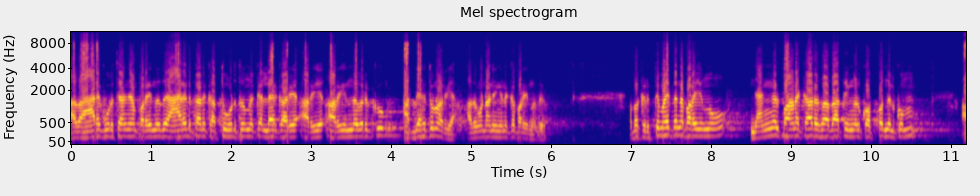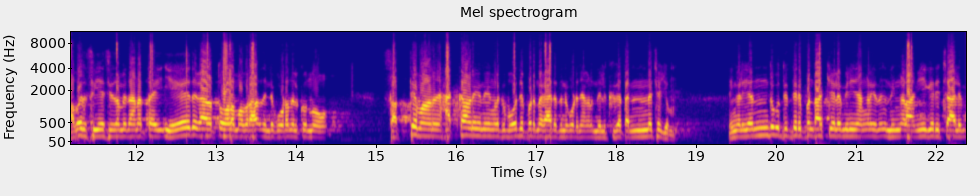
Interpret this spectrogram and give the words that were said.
അത് ആരെ കുറിച്ചാണ് ഞാൻ പറയുന്നത്? ആരെടുത്താണ് കത്ത് കൊടുത്തതെന്നൊക്കെ എല്ലാവർക്കും അറിയ അറിയ അറിയുന്നവർക്കും അദ്ദേഹത്തിനും അറിയാം. അതുകൊണ്ടാണ് ഇങ്ങനെയൊക്കെ പറയുന്നത്. അപ്പൊ കൃത്യമായി തന്നെ പറയുന്നു ഞങ്ങൾ പാണക്കാട് സാദാത്യങ്ങൾക്കൊപ്പം നിൽക്കും. അവർ സി എസ് സി സംവിധാനത്തെ ഏത് കാലത്തോളം അവർ അതിന്റെ കൂടെ നിൽക്കുന്നു സത്യമാണ് ഹക്കാണ് എന്ന് ഞങ്ങൾക്ക് ബോധ്യപ്പെടുന്ന കാര്യത്തിന് കൂടെ ഞങ്ങൾ നിൽക്കുക തന്നെ ചെയ്യും. നിങ്ങൾ എന്ത് കുത്തിത്തിരിപ്പുണ്ടാക്കിയാലും ഇനി ഞങ്ങൾ നിങ്ങൾ അംഗീകരിച്ചാലും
